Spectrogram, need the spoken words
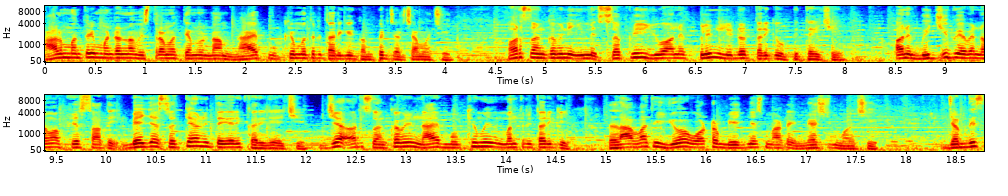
હાલ મંત્રીમંડળના વિસ્તારમાં તેમનું નામ નાયબ મુખ્યમંત્રી તરીકે ગંભીર ચર્ચામાં છે. હર્ષ સંઘવીની ઇમેજ સક્રિય યુવા અને ક્લીન લીડર તરીકે ઊભી થઈ છે. અને બીજેપી હવે નવા ફેસ સાથે બે હજાર સત્યાવીસની તૈયારી કરી રહી છે. જ્યાં હર્ષ સંઘવીને નાયબ મુખ્યમંત્રી તરીકે લાવવાથી યુવા વોટર બિઝનેસ માટે મેસેજ મળશે જગદીશ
